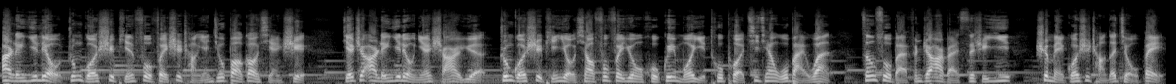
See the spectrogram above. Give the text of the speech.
二零一六中国视频付费市场研究报告》显示，截至二零一六年十二月，中国视频有效付费用户规模已突破七千五百万，增速百分之二百四十一，是美国市场的九倍，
